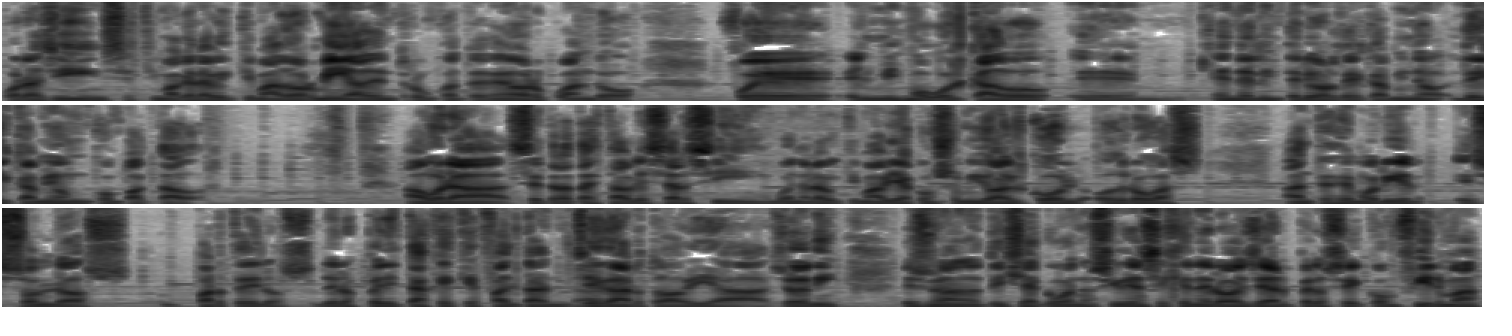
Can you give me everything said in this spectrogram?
por allí. Se estima que la víctima dormía dentro de un contenedor cuando fue el mismo volcado eh, en el interior del, camino, del camión compactador. Ahora se trata de establecer si, bueno, la víctima había consumido alcohol o drogas antes de morir. son los, parte de los, de los peritajes que faltan llegar todavía, Johnny. Es una noticia que, bueno, si bien se generó ayer, pero se confirma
